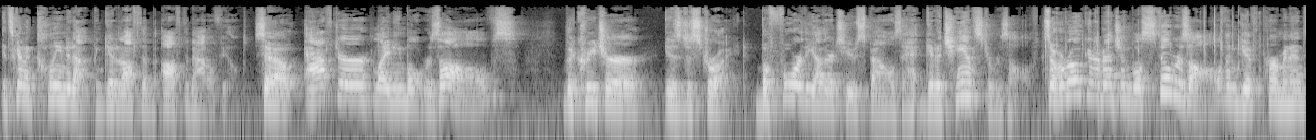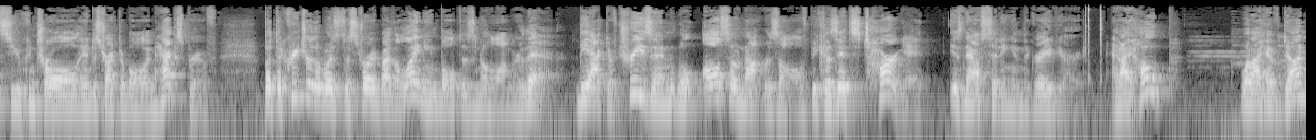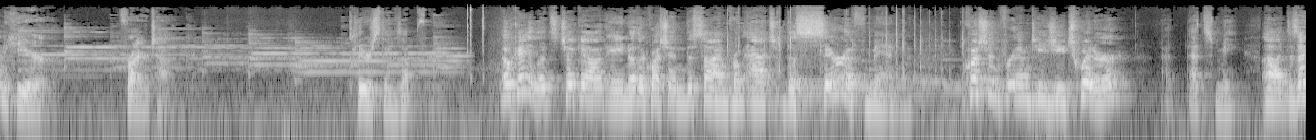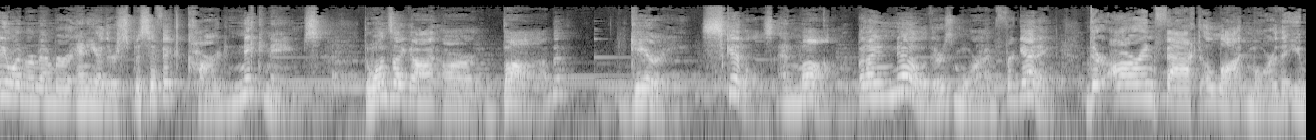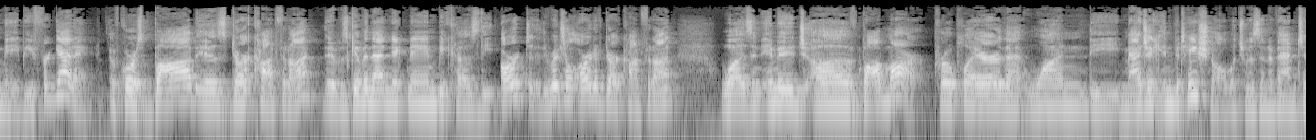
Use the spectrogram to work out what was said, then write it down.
it's going to clean it up and get it off the off the battlefield. So after lightning bolt resolves, the creature is destroyed before the other two spells get a chance to resolve. So Heroic Intervention will still resolve and give permanents you control indestructible and hexproof, but the creature that was destroyed by the lightning bolt is no longer there. The Act of Treason will also not resolve because its target is now sitting in the graveyard. And I hope what I have done here, Friar Tug, clears things up for you. Okay, let's check out another question, this time from at the Seraphmin. Question for MTG Twitter. That's me. Uh, does anyone remember any other specific card nicknames? The ones I got are Bob, Gary, Skittles, and Mom, but I know there's more I'm forgetting. There are, in fact, a lot more that you may be forgetting. Of course, Bob is Dark Confidant. It was given that nickname because the art, the original art of Dark Confidant, was an image of Bob Maher, pro player that won the Magic Invitational, which was an event.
